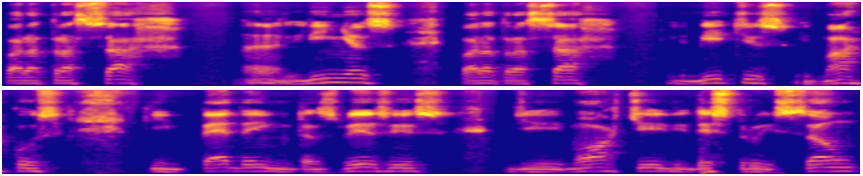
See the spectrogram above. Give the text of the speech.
para traçar né, linhas, para traçar limites e marcos que impedem muitas vezes de morte, de destruição,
